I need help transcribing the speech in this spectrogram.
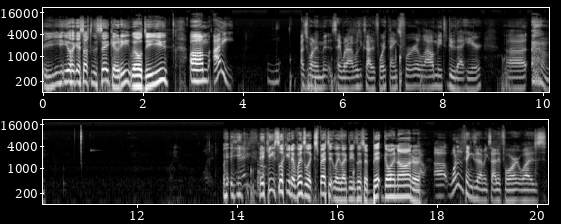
You, you like have something to say, Cody? Well, do you? Um, I, I just want to say what I was excited for. Thanks for allowing me to do that here. Uh, he, he keeps looking at Winslow expectantly, like there's, there's a bit going on, or no. uh, one of the things that I'm excited for was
